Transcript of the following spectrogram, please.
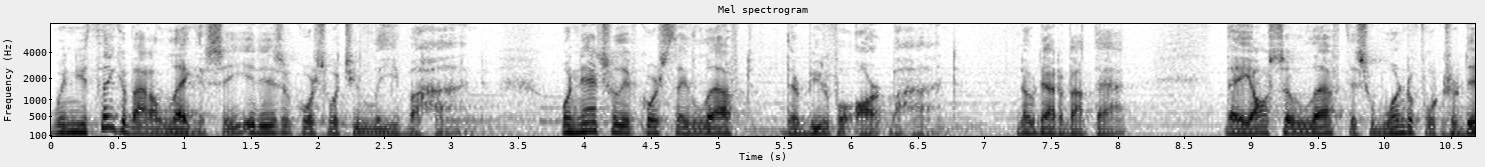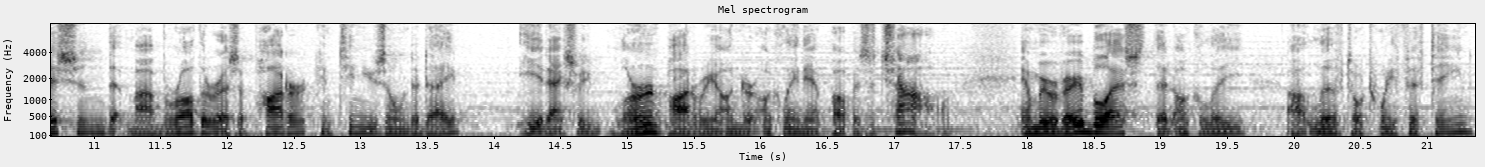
When you think about a legacy, it is, of course, what you leave behind. Well, naturally, of course, they left their beautiful art behind. No doubt about that. They also left this wonderful tradition that my brother, as a potter, continues on today. He had actually learned pottery under Uncle Lee and Aunt Pup as a child, and we were very blessed that Uncle Lee uh, lived till 2015,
